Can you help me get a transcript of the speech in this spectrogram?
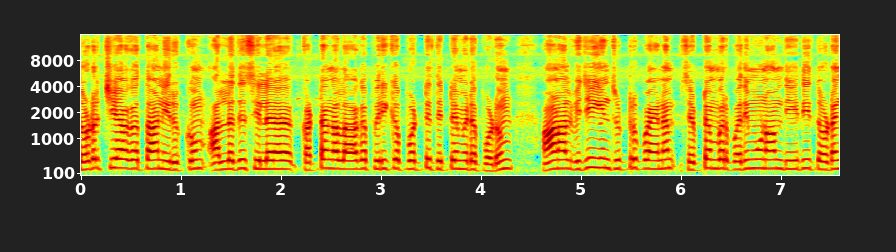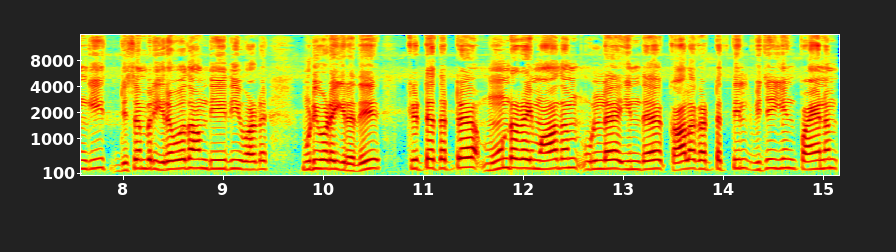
தொடர்ச்சியாகத்தான் இருக்கும் அல்லது சில கட்டங்களாக பிரிக்கப்பட்டு திட்டமிடப்படும். ஆனால் விஜயின் சுற்றுப்பயணம் செப்டம்பர் பதிமூணாம் தேதி தொடங்கி டிசம்பர் இருபதாம் தேதி வட முடிவடைகிறது. கிட்டத்தட்ட மூன்றரை மாதம் உள்ள இந்த காலகட்டத்தில் விஜயின் பயணம்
